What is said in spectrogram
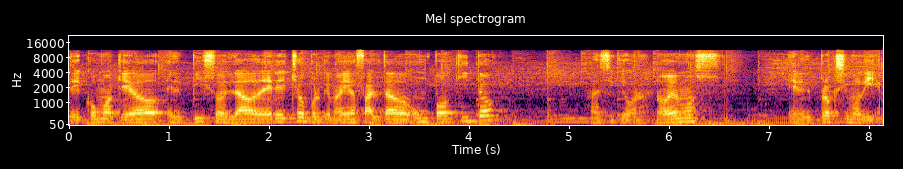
de cómo ha quedado el piso del lado derecho porque me había faltado un poquito. Así que bueno, nos vemos en el próximo día.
